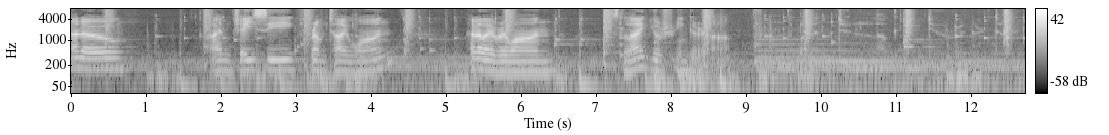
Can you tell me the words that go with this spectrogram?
Hello, I'm JC from Taiwan. Hello, everyone. Slide your finger up from the button to log into record time.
